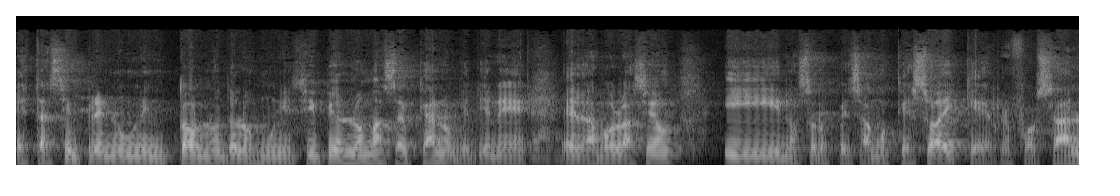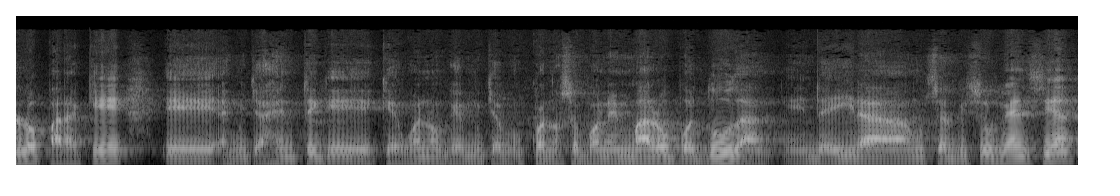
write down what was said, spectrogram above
está siempre en un entorno de los municipios lo más cercano que tiene en la población y nosotros pensamos que eso hay que reforzarlo para que eh, hay mucha gente que, que bueno, que cuando se ponen malos pues dudan de ir a un servicio de urgencia,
